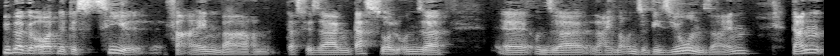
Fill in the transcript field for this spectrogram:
übergeordnetes Ziel vereinbaren, dass wir sagen, das soll unser, äh, unser, sag ich mal, unsere Vision sein, dann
